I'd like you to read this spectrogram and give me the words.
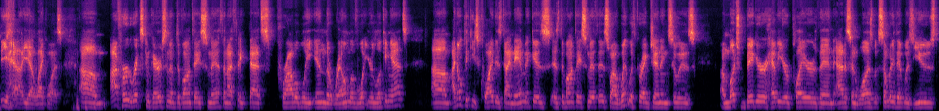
Yeah, yeah, likewise. Um, I've heard Rick's comparison of DeVonta Smith, and I think that's probably in the realm of what you're looking at. Um, I don't think he's quite as dynamic as as DeVonta Smith is, so I went with Greg Jennings, who is a much bigger, heavier player than Addison was, but somebody that was used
